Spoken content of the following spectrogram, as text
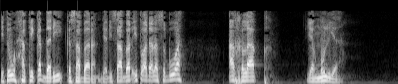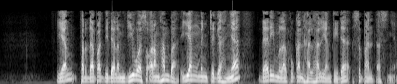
Itu hakikat dari kesabaran. Jadi sabar itu adalah sebuah akhlak yang mulia yang terdapat di dalam jiwa seorang hamba yang mencegahnya dari melakukan hal-hal yang tidak sepantasnya.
